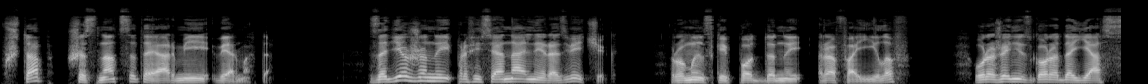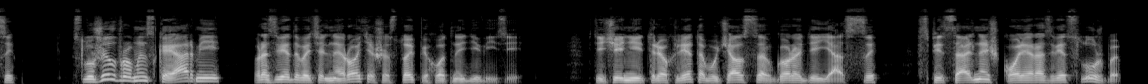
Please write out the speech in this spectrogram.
в штаб 16-й армии Вермахта. Задержанный профессиональный разведчик, румынский подданный Рафаилов, уроженец города Яссы, служил в румынской армии в разведывательной роте 6-й пехотной дивизии. В течение трех лет обучался в городе Яссы в специальной школе разведслужбы,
